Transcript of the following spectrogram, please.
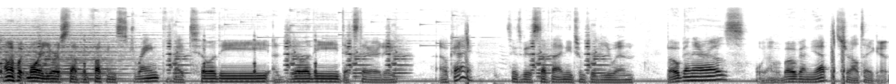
I'm gonna put more of your stuff in fucking strength, vitality, agility, dexterity. Okay. Seems to be the stuff that I need to improve you in. Bowgun arrows? we don't have a bowgun yet, but sure, I'll take it.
